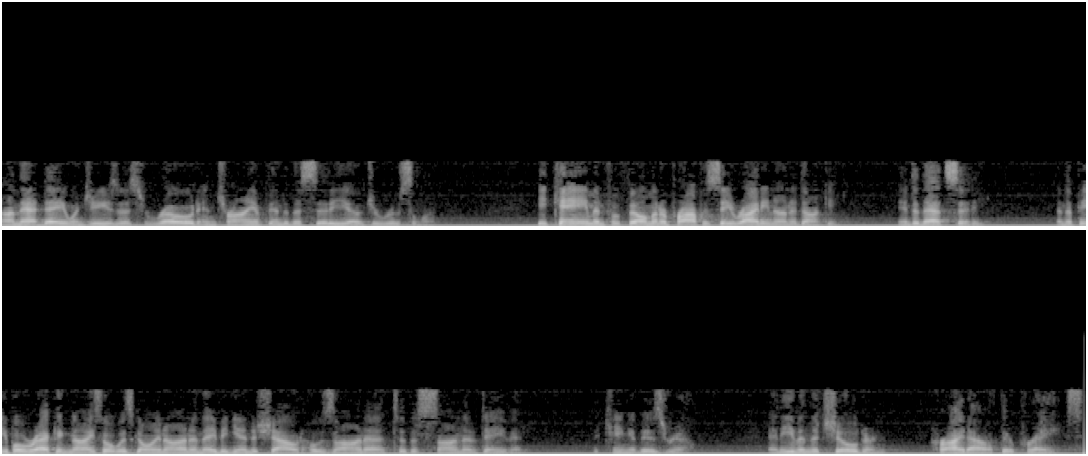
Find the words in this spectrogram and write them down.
on that day when Jesus rode in triumph into the city of Jerusalem, he came in fulfillment of prophecy riding on a donkey into that city. And the people recognized what was going on and they began to shout, Hosanna to the Son of David, the King of Israel. And even the children cried out their praise.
